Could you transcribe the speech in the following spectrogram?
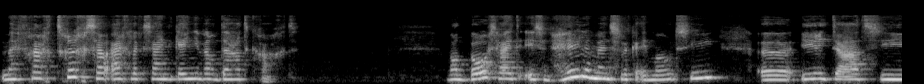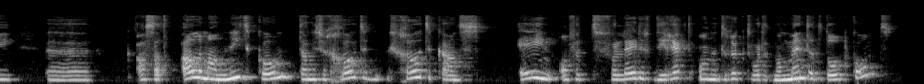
Mijn vraag terug zou eigenlijk zijn: ken je wel daadkracht? Want boosheid is een hele menselijke emotie. Uh, irritatie. Uh, als dat allemaal niet komt, dan is er grote, grote kans één, of het volledig direct onderdrukt wordt het moment dat het opkomt.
